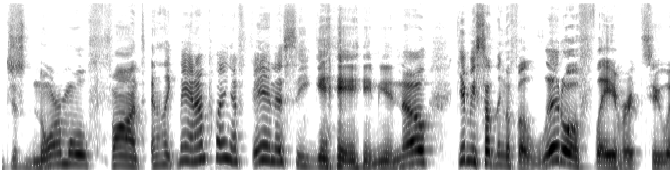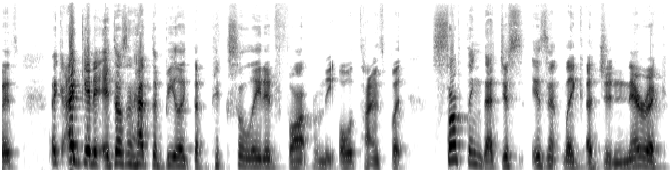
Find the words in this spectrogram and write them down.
just normal font, and like, man, I'm playing a fantasy game, you know? Give me something with a little flavor to it. Like I get it, it doesn't have to be like the pixelated font from the old times, but something that just isn't like a generic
